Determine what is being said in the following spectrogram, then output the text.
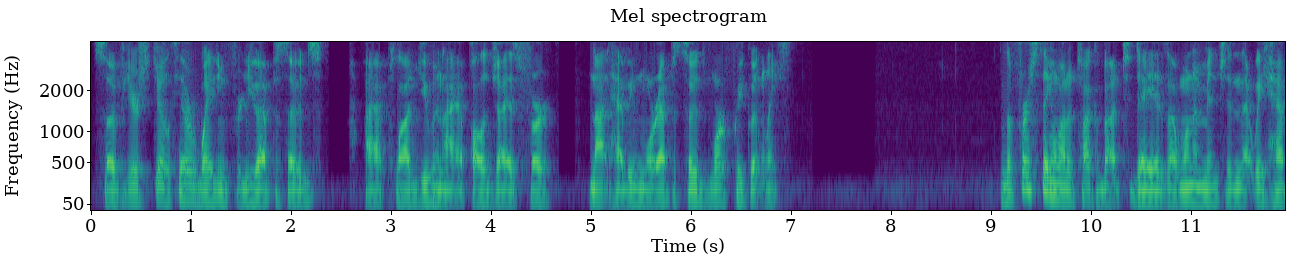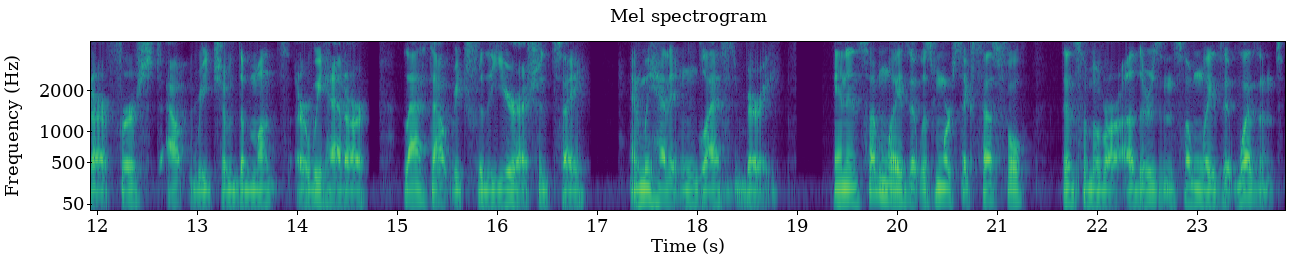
So if you're still here waiting for new episodes, I applaud you and I apologize for not having more episodes more frequently. The first thing I want to talk about today is I want to mention that we had our first outreach of the month, or we had our last outreach for the year, I should say, and we had it in Glastonbury. And in some ways, it was more successful than some of our others. In some ways, it wasn't.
